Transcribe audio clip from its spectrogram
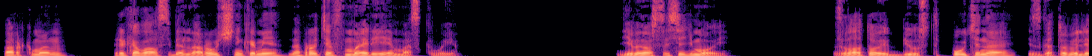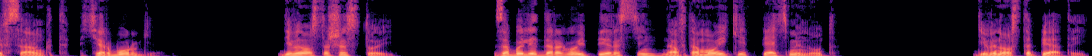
Паркмен приковал себя наручниками напротив мэрии Москвы. 97. Золотой бюст Путина изготовили в Санкт-Петербурге. 96. Забыли дорогой перстень на автомойке 5 минут. 95.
